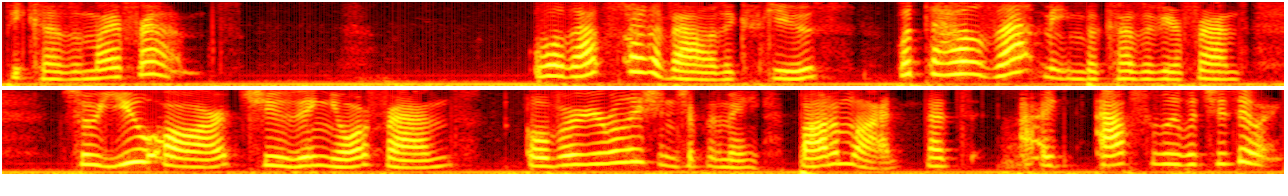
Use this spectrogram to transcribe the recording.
"Because of my friends." Well, that's not a valid excuse. What the hell does that mean? Because of your friends? So you are choosing your friends over your relationship with me. Bottom line, that's I, absolutely what she's doing.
